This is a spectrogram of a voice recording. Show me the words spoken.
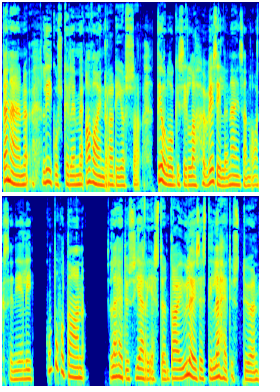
Tänään liikuskelemme avainradiossa teologisilla vesillä näin sanoakseni. Eli kun puhutaan lähetysjärjestön tai yleisesti lähetystyön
